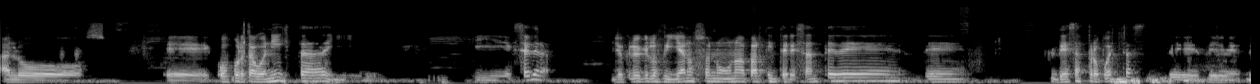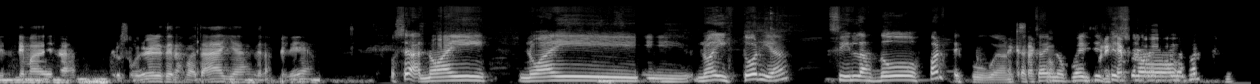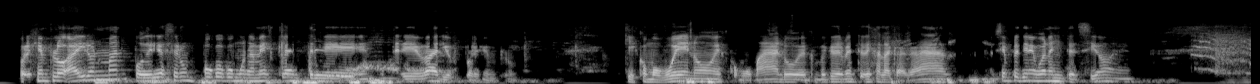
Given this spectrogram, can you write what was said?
a los eh, coprotagonistas y, y etcétera. Yo creo que los villanos son una parte interesante de de esas propuestas, de, de, del tema de, la, de, los superhéroes, de las batallas, de las peleas. O sea, no hay, no hay, no hay historia sin las dos partes, pues, weón. Exacto. No puede por, ejemplo, por ejemplo, Iron Man podría ser un poco como una mezcla entre, entre varios, por ejemplo. Que es como bueno, es como malo, es como que de repente deja la cagada, siempre tiene buenas intenciones.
